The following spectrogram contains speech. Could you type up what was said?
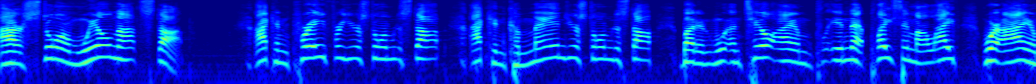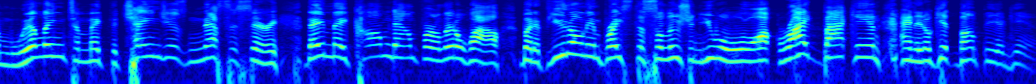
Our storm will not stop. I can pray for your storm to stop. I can command your storm to stop. But in, until I am in that place in my life where I am willing to make the changes necessary, they may calm down for a little while. But if you don't embrace the solution, you will walk right back in and it'll get bumpy again.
